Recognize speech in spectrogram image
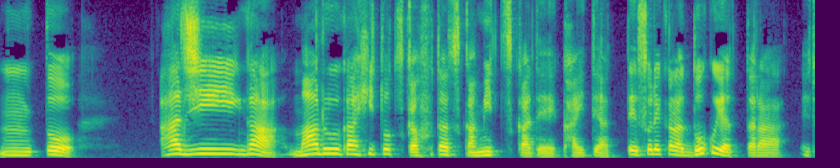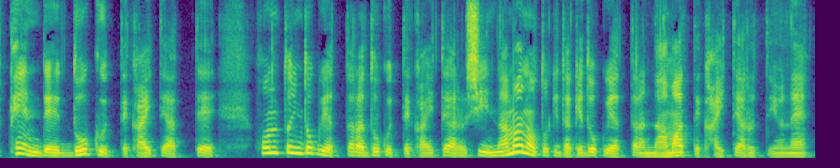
うんと、味が丸が一つか二つか三つかで書いてあって、それから毒やったら、えっと、ペンで毒って書いてあって、本当に毒やったら毒って書いてあるし、生の時だけ毒やったら生って書いてあるっていうね、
